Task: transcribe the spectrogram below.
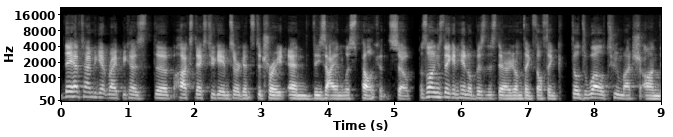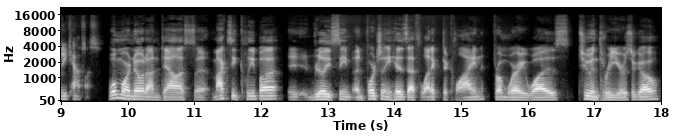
they have time to get right because the Hawks' next two games are against Detroit and the Zion-less Pelicans. So as long as they can handle business there, I don't think they'll think they'll dwell too much on the Cavs loss. One more note on Dallas: uh, Maxi Kleber really seemed, unfortunately, his athletic decline from where he was two and three years ago,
